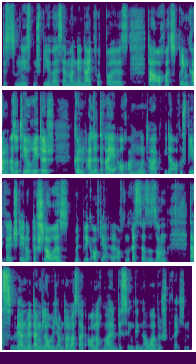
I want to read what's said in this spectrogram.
bis zum nächsten Spiel, weil es ja Monday Night Football ist, da auch was bringen kann. Also theoretisch können alle drei auch am Montag wieder auf dem Spielfeld stehen. Ob das schlau ist mit Blick auf, die, äh, auf den Rest der Saison, das werden wir dann, glaube ich, am Donnerstag auch noch mal ein bisschen genauer besprechen.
